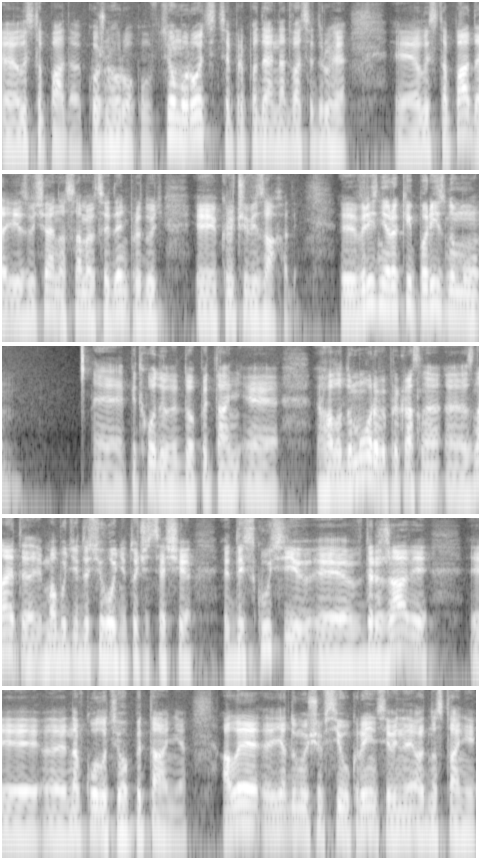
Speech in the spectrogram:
е, листопада кожного року. В цьому році це припадає на 22 е, листопада, і звичайно саме в цей день прийдуть е, ключові заходи. Е, В різні роки по-різному е, підходили до питань е, голодомору. Ви прекрасно е, знаєте, мабуть, і до сьогодні точаться ще дискусії е, в державі. Е, е, Навколо цього питання, але е, я думаю, що всі українці вони одностайні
